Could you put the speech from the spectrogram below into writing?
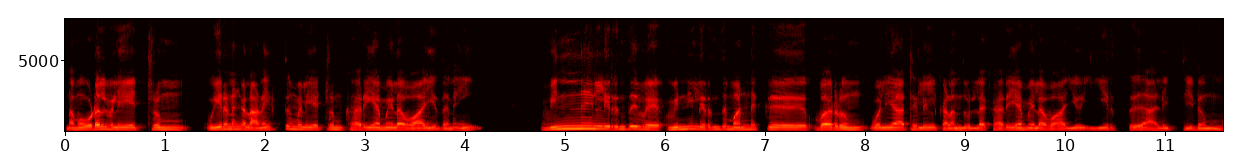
நம்ம உடல் வெளியேற்றும் உயிரினங்கள் அனைத்தும் வெளியேற்றும் கரியமில வாயுதனை விண்ணிலிருந்து விண்ணிலிருந்து வெ- மண்ணுக்கு வரும் ஒளியாற்றலில் கலந்துள்ள கரியமில வாயு ஈர்த்து அழித்திடும்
